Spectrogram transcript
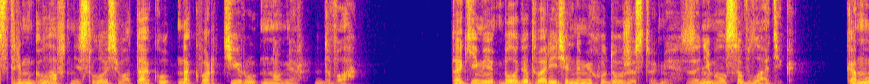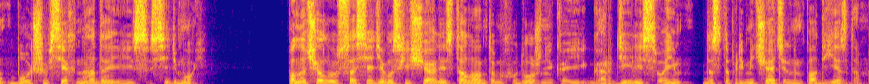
стремглав неслось в атаку на квартиру номер два. Такими благотворительными художествами занимался Владик, кому больше всех надо из седьмой. Поначалу соседи восхищались талантом художника и гордились своим достопримечательным подъездом.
